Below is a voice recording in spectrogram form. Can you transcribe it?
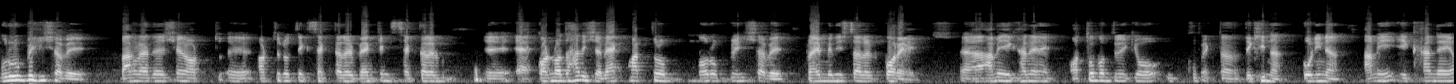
মুরব্বী হিসাবে বাংলাদেশের অর্থ- অর্থনৈতিক সেক্টরের, ব্যাংকিং সেক্টরের কর্ণধার হিসাবে, একমাত্র মুরব্বী হিসাবে প্রাইম মিনিস্টারের পরে আমি এখানে অর্থমন্ত্রীকেও খুব একটা দেখি না, করি না। আমি এখানে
